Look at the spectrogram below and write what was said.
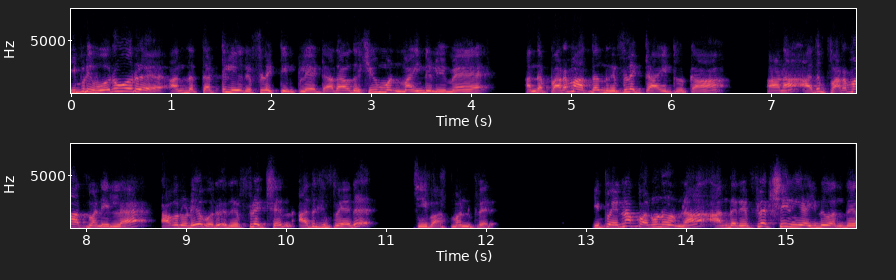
இப்படி ஒரு ஒரு அந்த தட்டுலையும் ரிஃப்ளெக்டிங் பிளேட் அதாவது ஹியூமன் மைண்ட்லயுமே அந்த பரமாத்மன் ரிஃப்ளெக்ட் ஆகிட்டு இருக்கான் ஆனா அது பரமாத்மன் இல்லை அவனுடைய ஒரு ரிஃப்ளெக்ஷன் அதுக்கு பேரு ஜீவாத்மன் பேரு. இப்ப என்ன பண்ணணும்னா அந்த ரிஃப்ளெக்ஷன் இது வந்து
